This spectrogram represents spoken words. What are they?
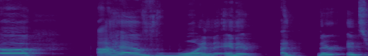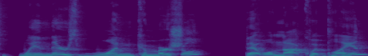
Uh, I have one, and it I, there. It's when there's one commercial that will not quit playing,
